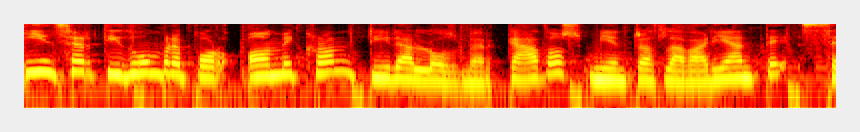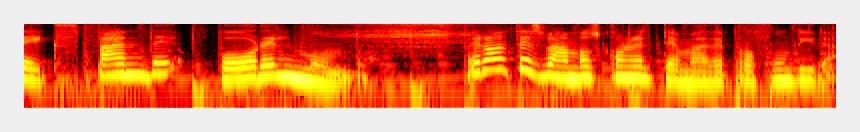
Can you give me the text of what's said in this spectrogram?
Incertidumbre por Omicron tira los mercados mientras la variante se expande por el mundo. Pero antes vamos con el tema de profundidad.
